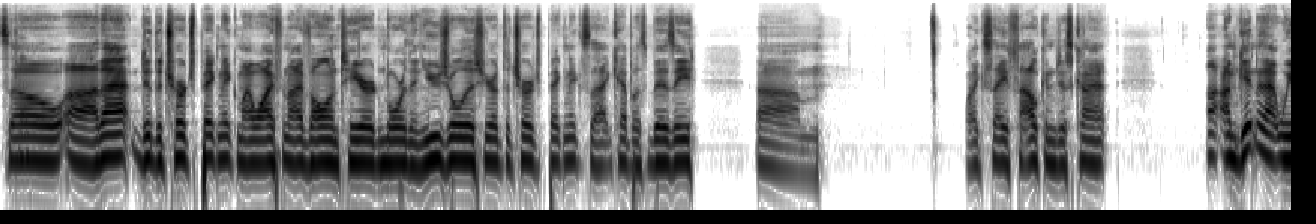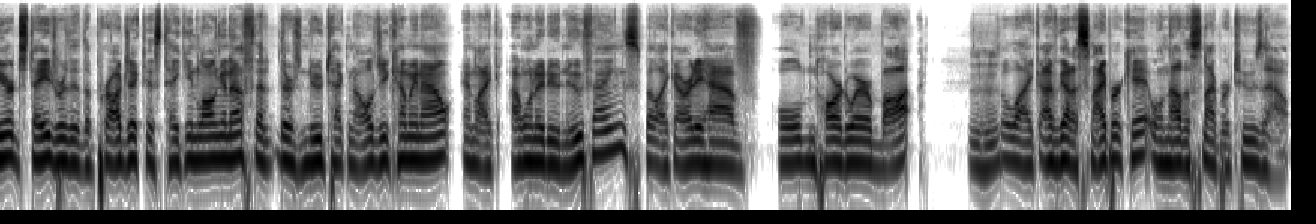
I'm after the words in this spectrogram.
So uh, that did the church picnic. My wife and I volunteered more than usual this year at the church picnic, so that kept us busy. Um, like say Falcon just kind of. I'm getting to that weird stage where the, the project is taking long enough that there's new technology coming out and like I want to do new things, but like I already have old hardware bought. Mm-hmm. So like I've got a sniper kit. Well, now the sniper 2's out.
